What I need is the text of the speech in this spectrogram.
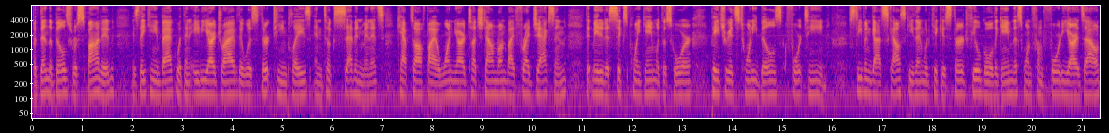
But then the Bills responded as they came back with an 80 yard drive that was 13 plays and took 7 minutes, capped off by a 1 yard touchdown run by Fred Jackson that made it a 6 point game with the score Patriots 20, Bills 14. Stephen Gostkowski then would kick his third field goal of the game, this one from 40 yards out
